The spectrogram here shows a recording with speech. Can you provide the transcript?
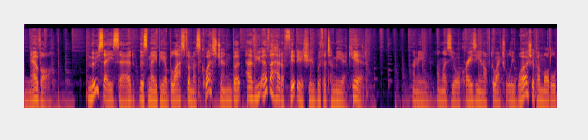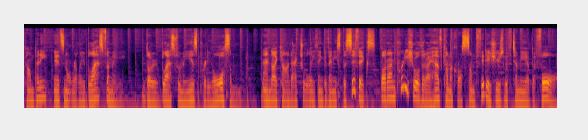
Never. Musei said, This may be a blasphemous question, but have you ever had a fit issue with a Tamiya kit? I mean, unless you're crazy enough to actually worship a model company, it's not really blasphemy. Though blasphemy is pretty awesome. And I can't actually think of any specifics, but I'm pretty sure that I have come across some fit issues with Tamiya before.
